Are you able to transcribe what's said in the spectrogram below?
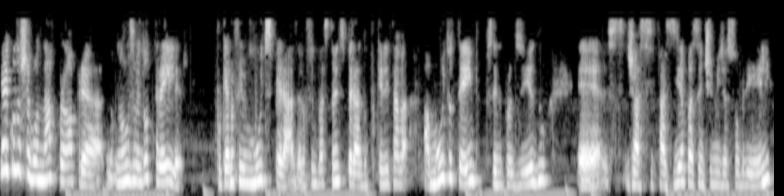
E aí, quando chegou na própria, no lançamento do trailer, porque era um filme muito esperado, era um filme bastante esperado, porque ele estava há muito tempo sendo produzido, é, já se fazia bastante mídia sobre ele.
